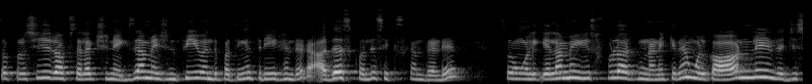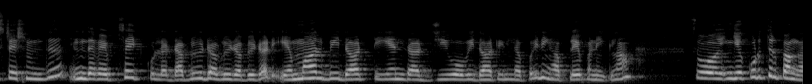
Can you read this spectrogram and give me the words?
So procedure of selection examination fee வந்து பார்த்திங்கன்னா த்ரீ ஹண்ட்ரட் அதர்ஸ்க்கு வந்து சிக்ஸ் ஹண்ட்ரடு ஸோ உங்களுக்கு எல்லாமே யூஸ்ஃபுல்லாக இருக்குன்னு நினைக்கிறேன். உங்களுக்கு ஆன்லைன் ரெஜிஸ்ட்ரேஷன் வந்து இந்த வெப்சைட்குள்ளே W W W dot MRB dot TN dot GOV dot இனில் போய் நீங்கள் அப்ளை பண்ணிக்கலாம். ஸோ இங்கே கொடுத்துருப்பாங்க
